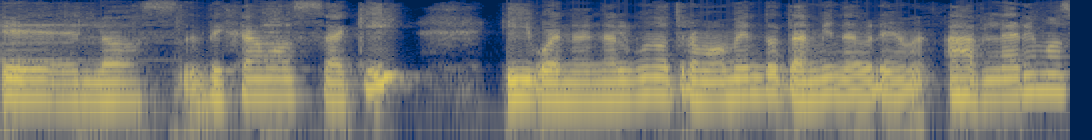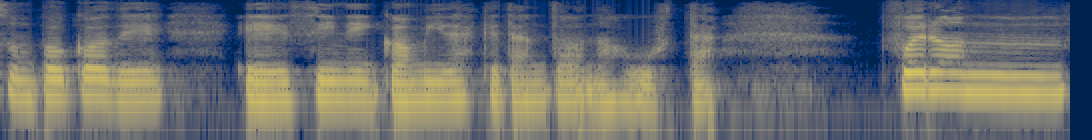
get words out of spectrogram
eh, los dejamos aquí y bueno, en algún otro momento también hablaremos un poco de eh, cine y comidas que tanto nos gusta. Fueron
